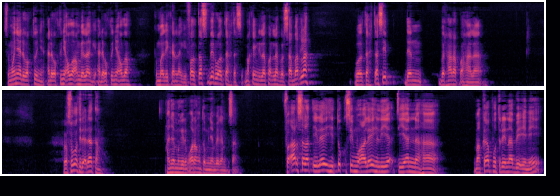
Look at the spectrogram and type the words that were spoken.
Semuanya ada waktunya. Ada waktunya Allah ambil lagi, ada waktunya Allah kembalikan lagi. Fal tasbir wal tahtasib. Maka yang dilakukan adalah bersabarlah wal tahtasib dan berharap pahala. Rasulullah tidak datang. Hanya mengirim orang untuk menyampaikan pesan. Fa arsalat ilaihi tuqsimu alaihi liyatiyannaha. Maka putri Nabi ini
